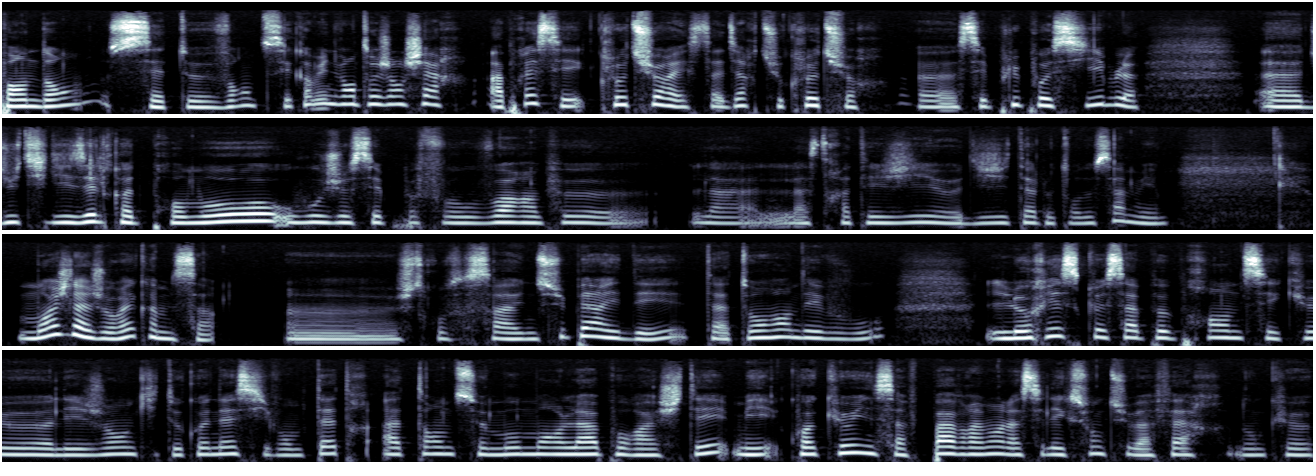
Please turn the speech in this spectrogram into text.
pendant cette vente. C'est comme une vente aux enchères. Après, c'est clôturé, c'est-à-dire que tu clôtures. Euh, c'est plus possible euh, d'utiliser le code promo ou je sais pas, faut voir un peu euh, la, la, stratégie digitale autour de ça, mais moi, je la jouerais comme ça. Euh, je trouve ça une super idée. Tu as ton rendez-vous. Le risque que ça peut prendre, c'est que les gens qui te connaissent, ils vont peut-être attendre ce moment-là pour acheter, mais quoique, ils ne savent pas vraiment la sélection que tu vas faire. Donc, euh,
